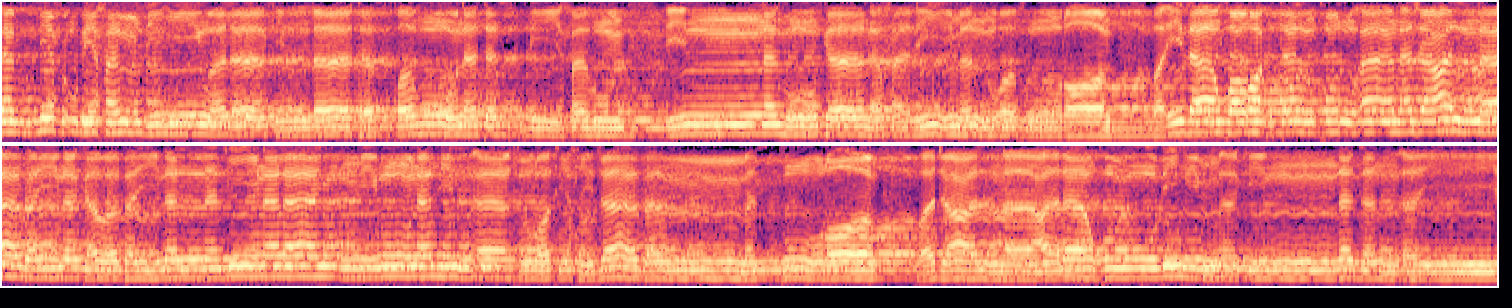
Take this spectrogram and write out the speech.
يسبح بحمده ولكن لا تفقهون تسبيحهم. إنه كان حليما غفورا. وإذا قرأت القرآن جعلنا بينك وبين الذين لا يؤمنون بالآخرة حجابا مستورا. وجعلنا على قلوبهم أكنة أن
